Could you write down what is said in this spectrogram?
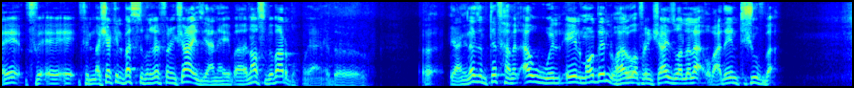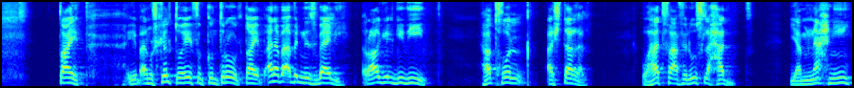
إيه في, إيه في المشاكل بس من غير franchise يعني هيبقى نصب برضه. يعني ده يعني لازم تفهم الأول إيه الموديل وهل هو franchise ولا لأ وبعدين تشوف بقى. طيب يبقى مشكلته إيه في ال control طيب أنا بقى بالنسبة لي راجل جديد هدخل أشتغل. وهدفع فلوس لحد يمنحني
